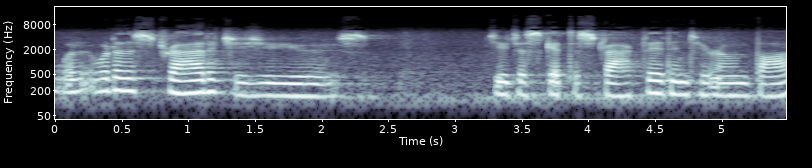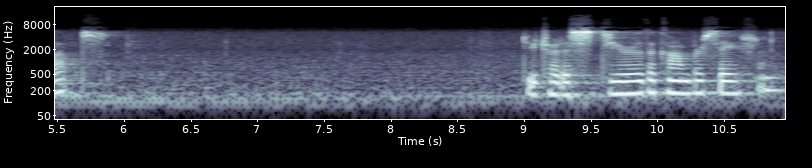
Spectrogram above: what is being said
What, what are the strategies you use? Do you just get distracted into your own thoughts? Do you try to steer the conversation?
